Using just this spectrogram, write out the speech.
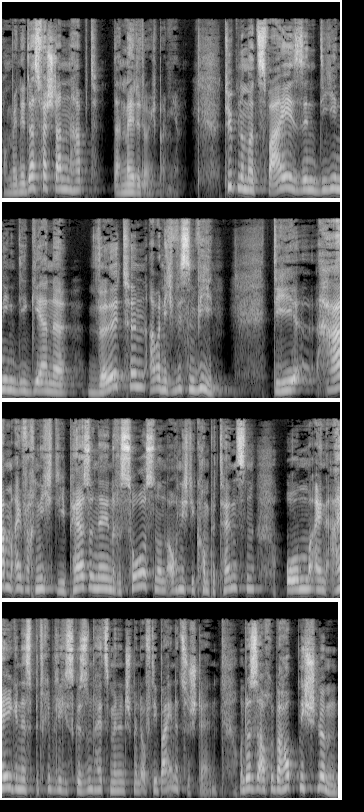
und wenn ihr das verstanden habt, dann meldet euch bei mir. Typ Nummer zwei sind diejenigen, die gerne wollten, aber nicht wissen wie die haben einfach nicht die personellen Ressourcen und auch nicht die Kompetenzen, um ein eigenes betriebliches Gesundheitsmanagement auf die Beine zu stellen. Und das ist auch überhaupt nicht schlimm,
